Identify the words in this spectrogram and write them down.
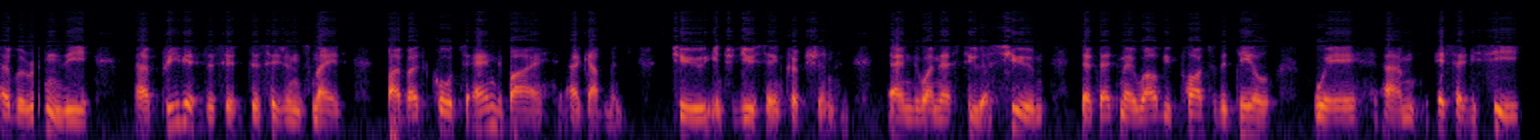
overridden the uh, previous deci- decisions made by both courts and by uh, government to introduce encryption. And one has to assume that that may well be part of the deal where um, SABC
